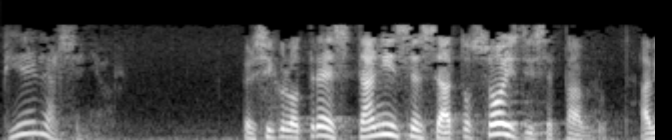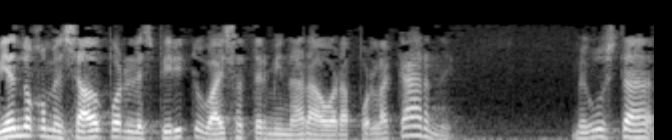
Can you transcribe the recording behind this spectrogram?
Pídele al Señor. Versículo 3, tan insensatos sois, dice Pablo. Habiendo comenzado por el Espíritu, vais a terminar ahora por la carne. Me gusta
